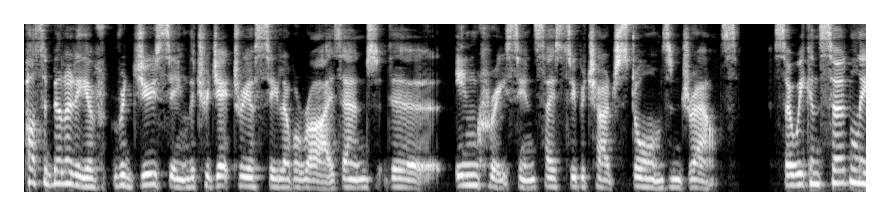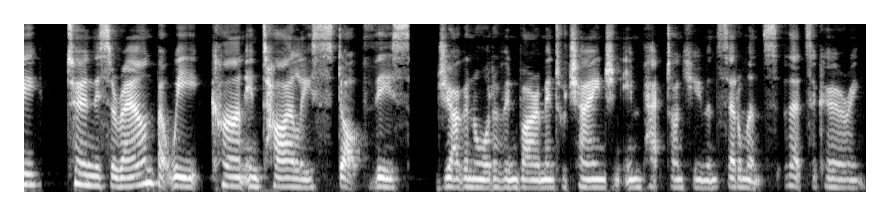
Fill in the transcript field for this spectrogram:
possibility of reducing the trajectory of sea level rise and the increase in, say, supercharged storms and droughts. So we can certainly turn this around, but we can't entirely stop this juggernaut of environmental change and impact on human settlements that's occurring.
